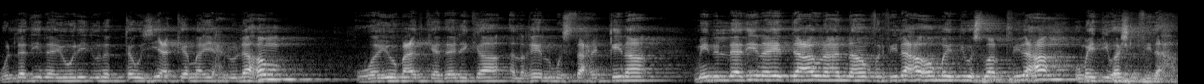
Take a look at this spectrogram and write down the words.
والذين يريدون التوزيع كما يحلو لهم. ويبعد كذلك الغير المستحقين. من الذين يدعون أنهم في الفلاحة وهم ما يديوش ورد فلاحة وما يديوهاش الفلاحة.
